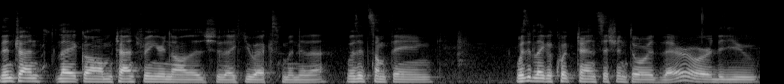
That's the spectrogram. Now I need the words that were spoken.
Then tran- like um, transferring your knowledge to like UX Manila, was it something? Was it like a quick transition towards there, or did you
